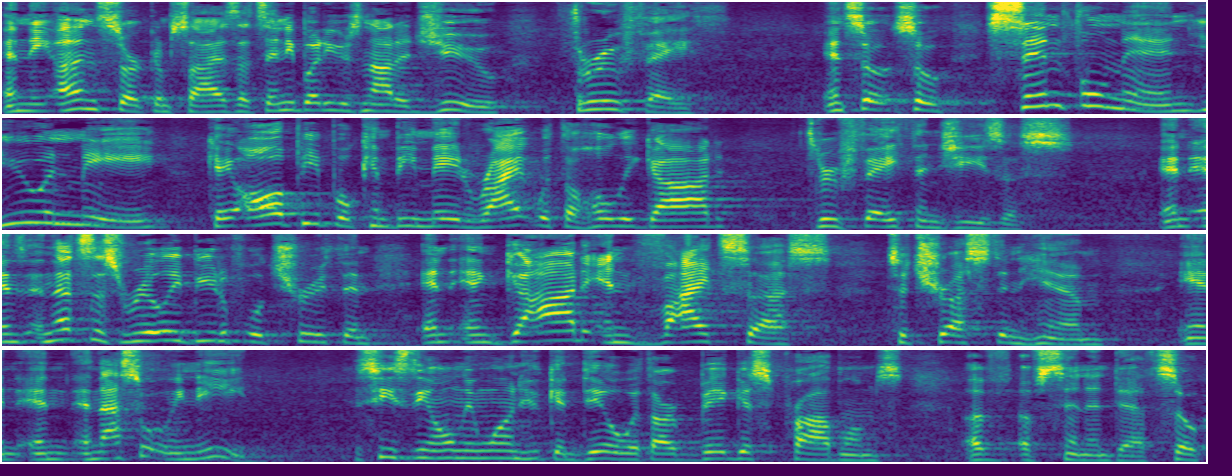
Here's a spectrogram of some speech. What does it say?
and the uncircumcised, that's anybody who's not a Jew, through faith. And so, so sinful men, you and me, okay, all people can be made right with the holy God through faith in Jesus. And, and, and that's this really beautiful truth. And, and, and God invites us to trust in Him. And, and, and that's what we need. Because He's the only one who can deal with our biggest problems of, of sin and death. So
